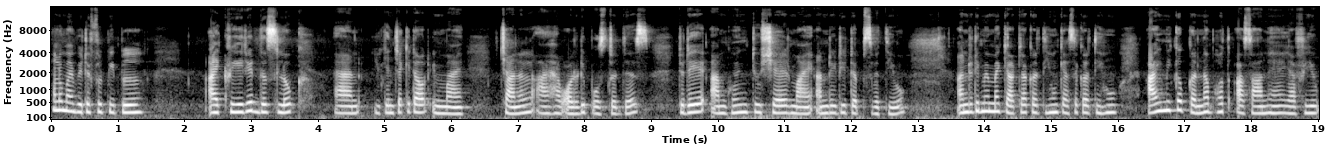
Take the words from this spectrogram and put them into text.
hello my beautiful people i created this look and you can check it out in my channel i have already posted this today i'm going to share my unready tips with you unready में मैं क्या क्या करती हूँ कैसे करती हूँ आई मेकअप करना बहुत आसान है या फिर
